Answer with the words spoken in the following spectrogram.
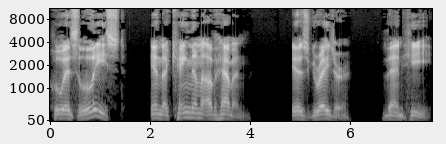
who is least in the kingdom of heaven is greater than he.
